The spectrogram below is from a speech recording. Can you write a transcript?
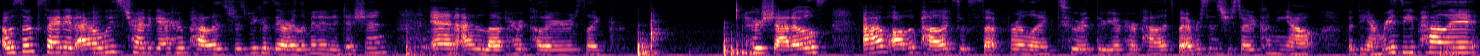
I was so excited. I always try to get her palettes just because they are limited edition. And I love her colors, like her shadows. I have all the palettes except for like two or three of her palettes. But ever since she started coming out with the Amrezy palette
